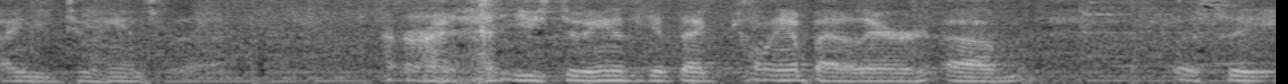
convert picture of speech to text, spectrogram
I need two hands for that. All right, I had to use two hands to get that clamp out of there. Um, let's see.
